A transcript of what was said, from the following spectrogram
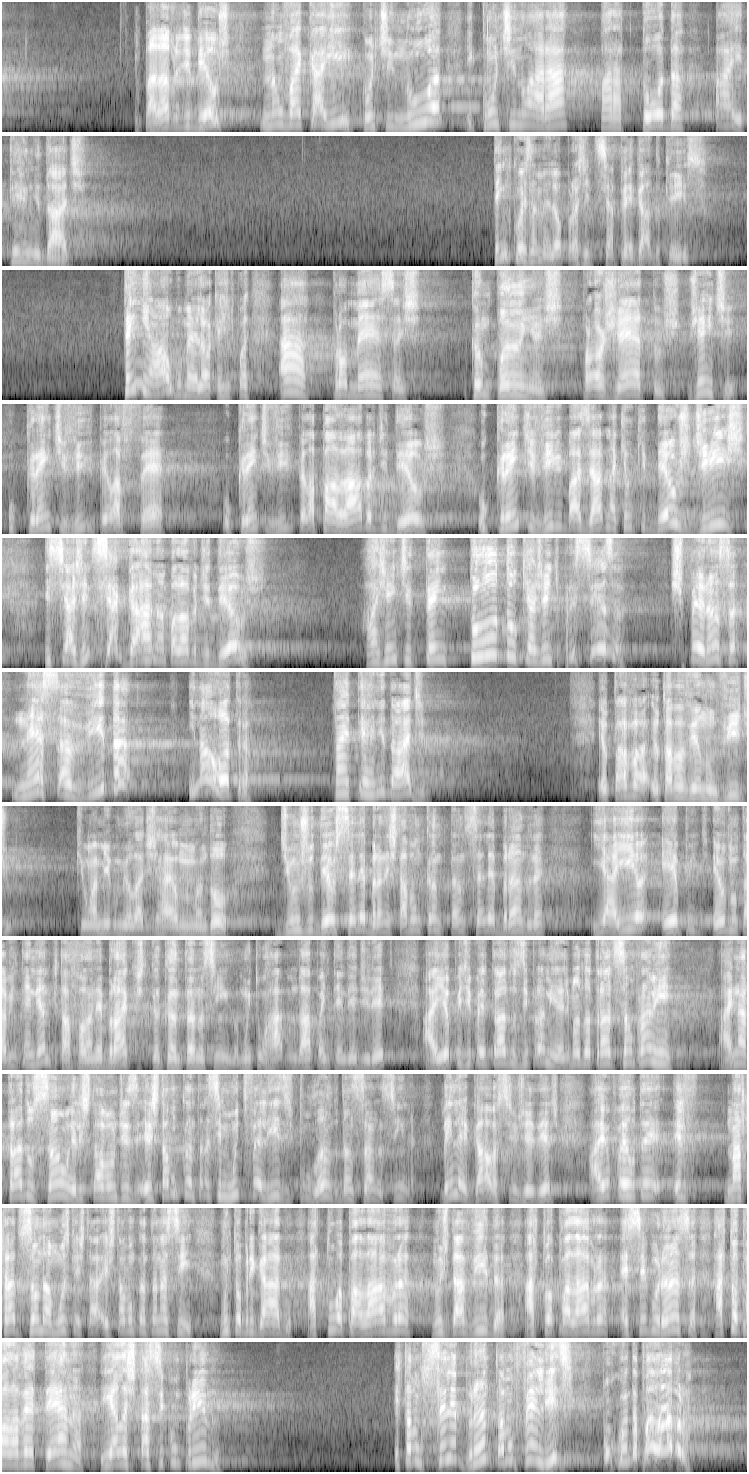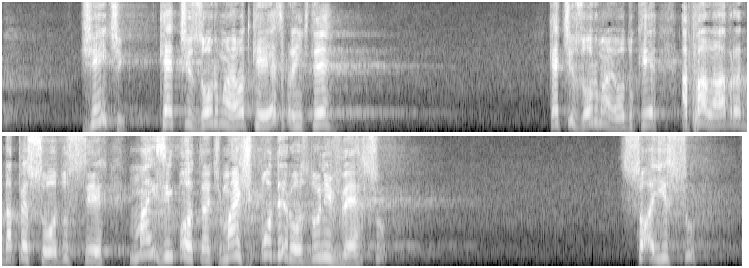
A palavra de Deus não vai cair, continua e continuará para toda a eternidade. Tem coisa melhor para a gente se apegar do que isso? Tem algo melhor que a gente pode. Ah, promessas, campanhas, projetos. Gente, o crente vive pela fé. O crente vive pela palavra de Deus. O crente vive baseado naquilo que Deus diz. E se a gente se agarra na palavra de Deus, a gente tem tudo o que a gente precisa. Esperança nessa vida e na outra, na eternidade. Eu estava eu tava vendo um vídeo que um amigo meu lá de Israel me mandou, de uns judeus celebrando, eles estavam cantando, celebrando, né? E aí eu, eu, eu não estava entendendo, porque estava falando hebraico, cantando assim, muito rápido, não dava para entender direito. Aí eu pedi para ele traduzir para mim, ele mandou a tradução para mim. Aí na tradução eles estavam dizendo, eles estavam cantando assim muito felizes, pulando, dançando assim, né? Bem legal assim o jeito deles. Aí eu perguntei, ele, na tradução da música eles estavam cantando assim: Muito obrigado, a tua palavra nos dá vida, a tua palavra é segurança, a tua palavra é eterna e ela está se cumprindo. Eles estavam celebrando, estavam felizes por conta da palavra. Gente, quer tesouro maior do que esse para a gente ter? Quer tesouro maior do que a palavra da pessoa, do ser mais importante, mais poderoso do universo? Só isso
